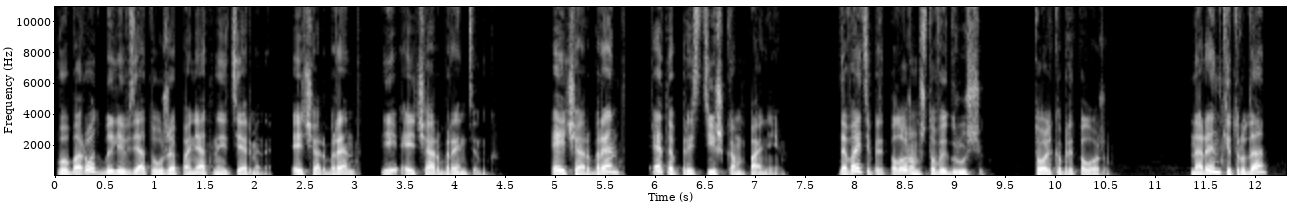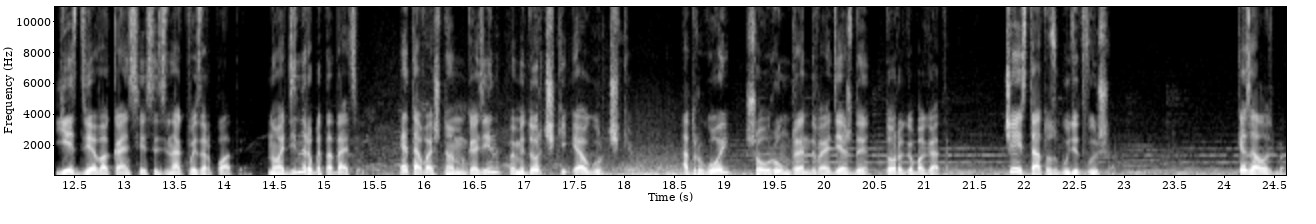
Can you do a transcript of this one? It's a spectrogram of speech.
в оборот были взяты уже понятные термины HR-бренд и HR-брендинг. HR-бренд — это престиж компании. Давайте предположим, что вы грузчик. Только предположим. На рынке труда есть две вакансии с одинаковой зарплатой. Но один работодатель – это овощной магазин «Помидорчики и огурчики», а другой – шоурум брендовой одежды «Дорого-богато». Чей статус будет выше? Казалось бы,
